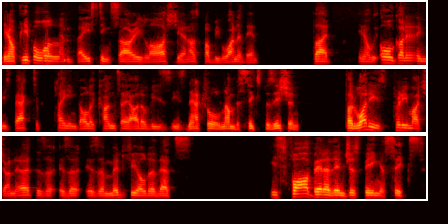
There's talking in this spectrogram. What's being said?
You know, people were lambasting Sarri last year, and I was probably one of them. But you know, we all got in his back to playing N'Golo Kante out of his, his natural number six position. But what he's pretty much unearthed is a is a is a midfielder that's he's far better than just being a six.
